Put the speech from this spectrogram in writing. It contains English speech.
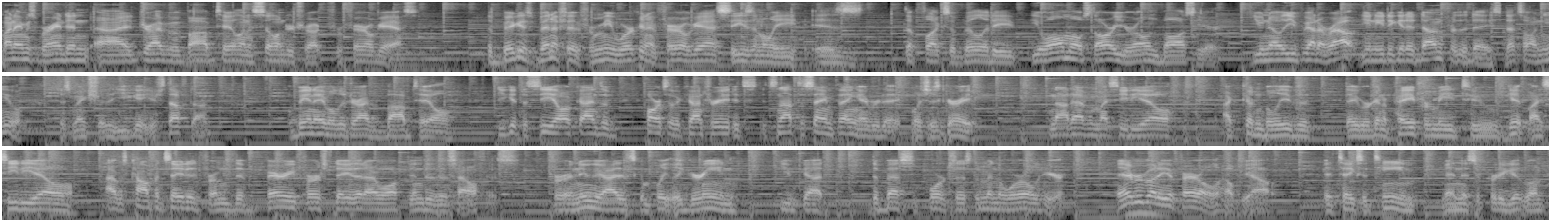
My name is Brandon. I drive a bobtail and a cylinder truck for Ferrellgas. The biggest benefit for me working at Ferrellgas seasonally is the flexibility. You almost are your own boss here. You know you've got a route, you need to get it done for the day. So that's on you. Just make sure that you get your stuff done. Being able to drive a bobtail, you get to see all kinds of parts of the country. It's, it's not the same thing every day, which is great. Not having my CDL, I couldn't believe that they were going to pay for me to get my CDL. I was compensated from the very first day that I walked into this office. For a new guy that's completely green, you've got the best support system in the world here. Everybody at Ferrell will help you out. It takes a team, and it's a pretty good one.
